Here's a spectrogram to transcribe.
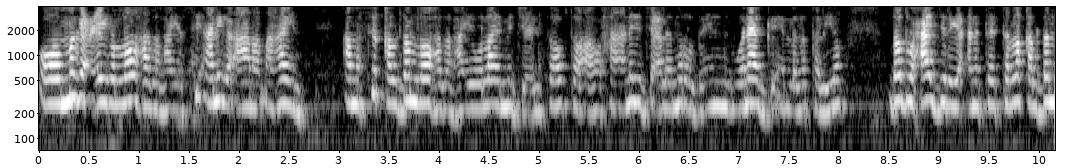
oo magacayga loo hadal hayo si aniga aanan ahayn ama si qaldan loo hadal hayo wallaahi ma jecli sababtoo ah waxaan aniga jeclay mar walba in wanaagga in laga taliyo dad waxaa jira yacni taytalo qaldan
